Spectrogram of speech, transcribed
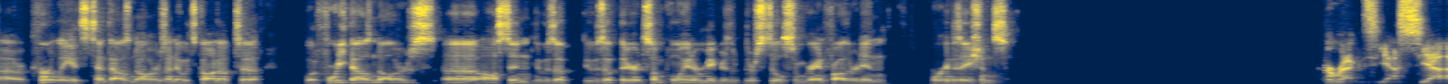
Uh, currently, it's ten thousand dollars. I know it's gone up to what forty thousand uh, dollars. Austin, it was up it was up there at some point, or maybe there's still some grandfathered in organizations. Correct. Yes. Yeah.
